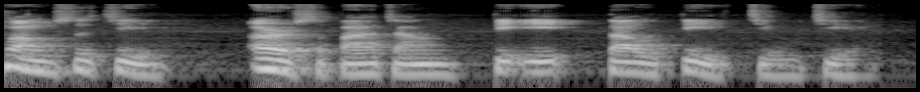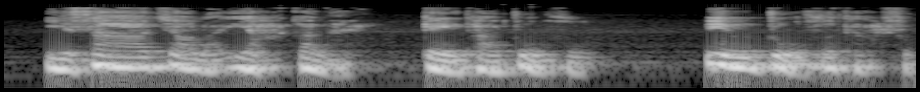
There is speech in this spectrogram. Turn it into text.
创世纪二十八章第一到第九节，以撒叫了雅各来，给他祝福，并嘱咐他说：“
